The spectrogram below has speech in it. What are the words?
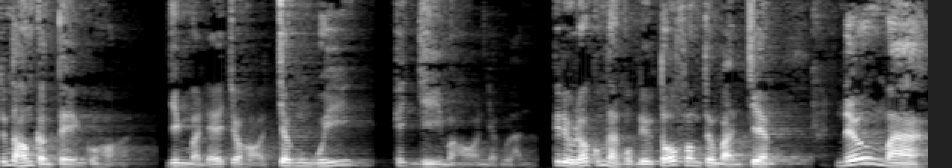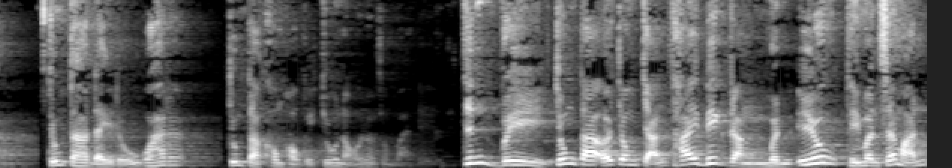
chúng ta không cần tiền của họ nhưng mà để cho họ trân quý cái gì mà họ nhận lãnh. Cái điều đó cũng là một điều tốt không thưa bạn chị em? Nếu mà chúng ta đầy đủ quá đó, chúng ta không hầu việc chúa nổi đâu, thưa bạn chính vì chúng ta ở trong trạng thái biết rằng mình yếu thì mình sẽ mạnh.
